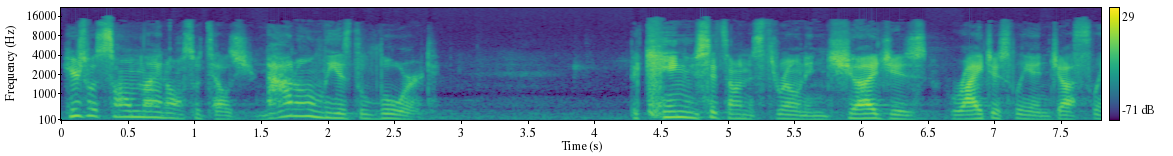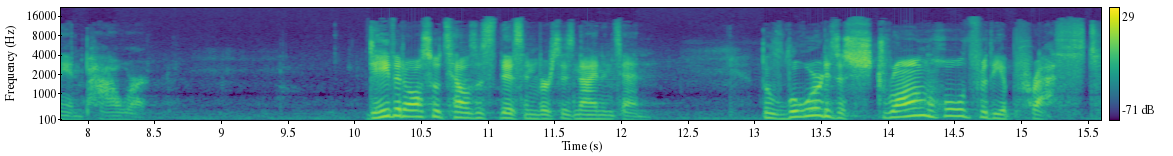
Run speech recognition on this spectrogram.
here's what Psalm 9 also tells you not only is the Lord the king who sits on his throne and judges righteously and justly in power. David also tells us this in verses 9 and 10. The Lord is a stronghold for the oppressed,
